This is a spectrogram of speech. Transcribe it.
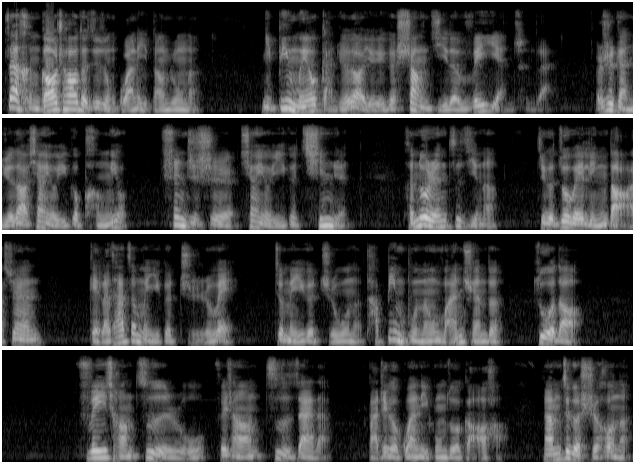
在很高超的这种管理当中呢。你并没有感觉到有一个上级的威严存在，而是感觉到像有一个朋友，甚至是像有一个亲人。很多人自己呢，这个作为领导啊，虽然给了他这么一个职位，这么一个职务呢，他并不能完全的做到非常自如、非常自在的把这个管理工作搞好。那么这个时候呢，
